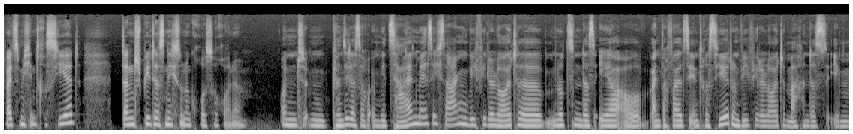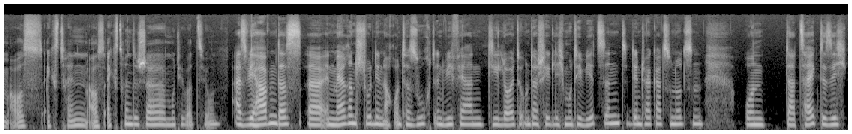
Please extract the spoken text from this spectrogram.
weil es mich interessiert, dann spielt das nicht so eine große Rolle. Und ähm, können Sie das auch irgendwie zahlenmäßig sagen? Wie viele Leute nutzen das eher auch, einfach, weil es sie interessiert und wie viele Leute machen das eben aus, extrin aus extrinsischer Motivation? Also wir haben das äh, in mehreren Studien auch untersucht, inwiefern die Leute unterschiedlich motiviert sind, den Tracker zu nutzen. Und da zeigte sich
